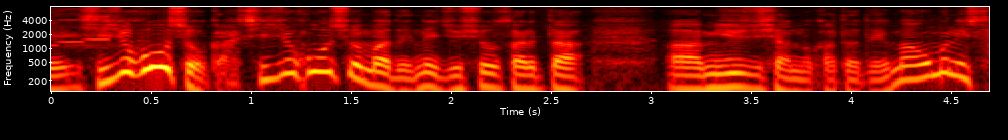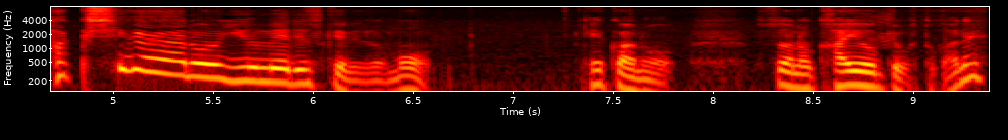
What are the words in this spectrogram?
ー、紫綬褒章か。紫綬褒章までね受賞されたあミュージシャンの方でまあ主に作詞があの有名ですけれども結構あの普通の歌謡曲とかね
